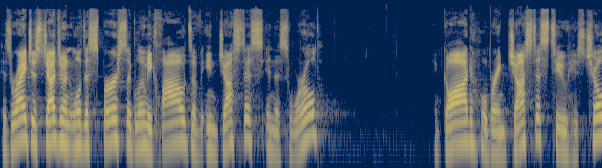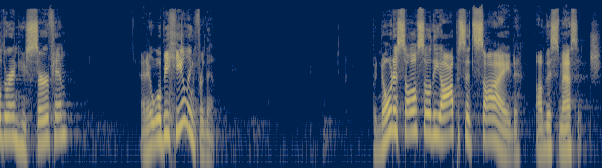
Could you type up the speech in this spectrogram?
his righteous judgment, will disperse the gloomy clouds of injustice in this world. And God will bring justice to his children who serve him, and it will be healing for them. But notice also the opposite side of this message.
